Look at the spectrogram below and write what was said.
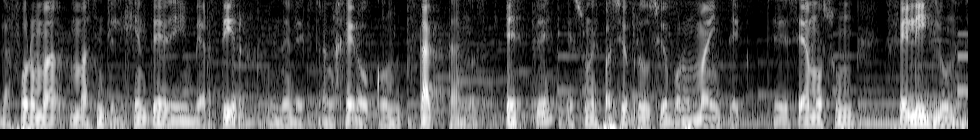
la forma más inteligente de invertir en el extranjero. Contáctanos. Este es un espacio producido por Mindtech. Te deseamos un feliz lunes.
